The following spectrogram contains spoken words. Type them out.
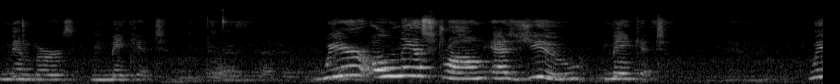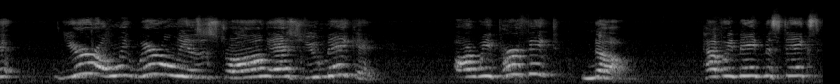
members make it. We're only as strong as you make it. We, you're only, we're only as strong as you make it. Are we perfect? No. Have we made mistakes?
